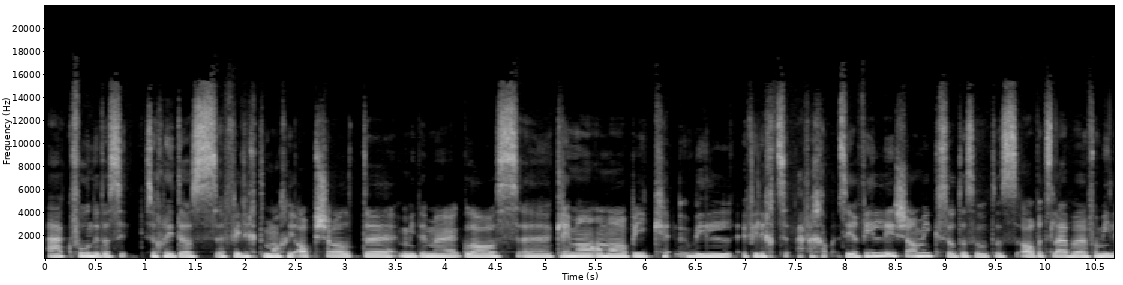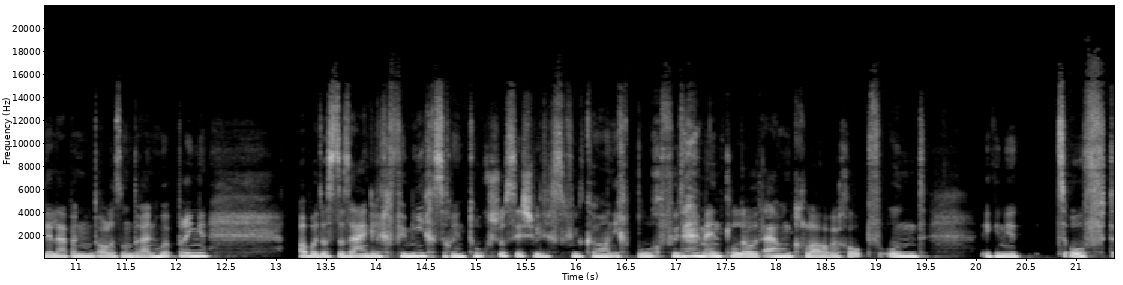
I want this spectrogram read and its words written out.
auch gefunden, dass so ein das vielleicht mal ein bisschen abschalten mit einem Glas äh, Cremant am Abend, weil vielleicht einfach sehr viel ist amix, oder so das Arbeitsleben, Familienleben und alles unter einen Hut bringen. Aber dass das eigentlich für mich so ein, ein Druckschluss ist, weil ich das Gefühl habe, ich brauche für den Mental Load auch einen klaren Kopf und irgendwie zu oft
